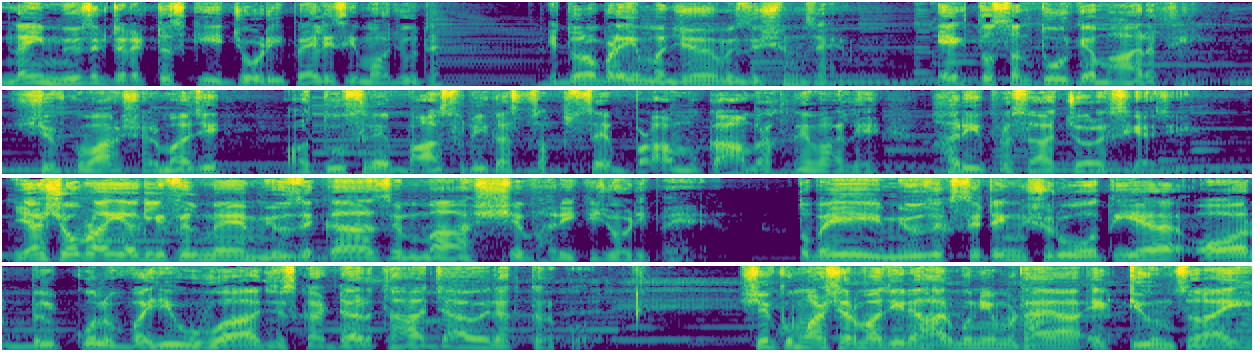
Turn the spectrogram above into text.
नई म्यूज़िक डायरेक्टर्स की जोड़ी पहले से मौजूद है। ये दोनों बड़े ही मंजे हुए म्यूजिशियंस हैं। एक तो संतूर के महारथी, शिव कुमार शर्मा जी, और दूसरे बांसुरी का सबसे बड़ा मुकाम रखने वाले हरि प्रसाद चौरसिया जी। यश चोपड़ा की अगली फ़िल्म में म्यूज़िक का जिम्मा शिव हरि की जोड़ी पे है। तो भाई, म्यूज़िक सिटिंग शुरू होती है और बिल्कुल वही हुआ जिसका डर था जावेद अख्तर को। शिव कुमार शर्मा जी ने हारमोनियम उठाया, एक ट्यून सुनाई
